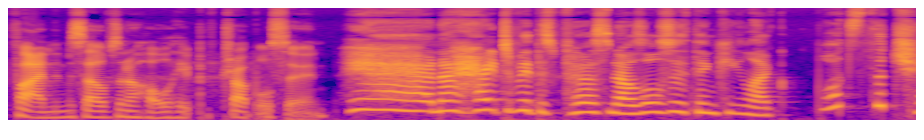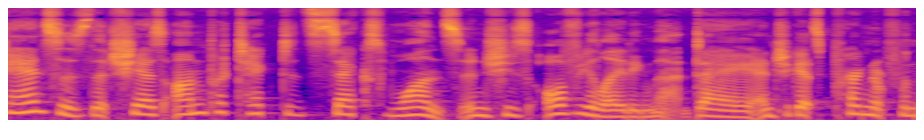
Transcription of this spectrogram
find themselves in a whole heap of trouble soon. Yeah, and I hate to be this person. I was also thinking, like, what's the chances that she has unprotected sex once and she's ovulating that day and she gets pregnant from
